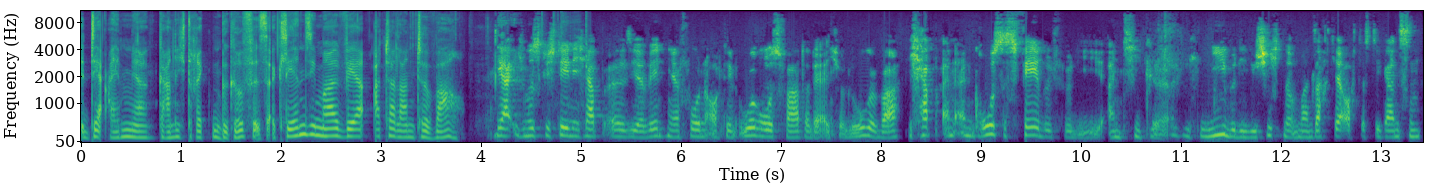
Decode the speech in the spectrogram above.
der einem ja gar nicht direkt ein Begriff ist. Erklären Sie mal, wer Atalante war. Ja, ich muss gestehen, ich habe, äh, Sie erwähnten ja vorhin auch den Urgroßvater, der Archäologe war. Ich habe ein, ein großes Faible für die Antike. Ich liebe die Geschichten und man sagt ja auch, dass die ganzen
